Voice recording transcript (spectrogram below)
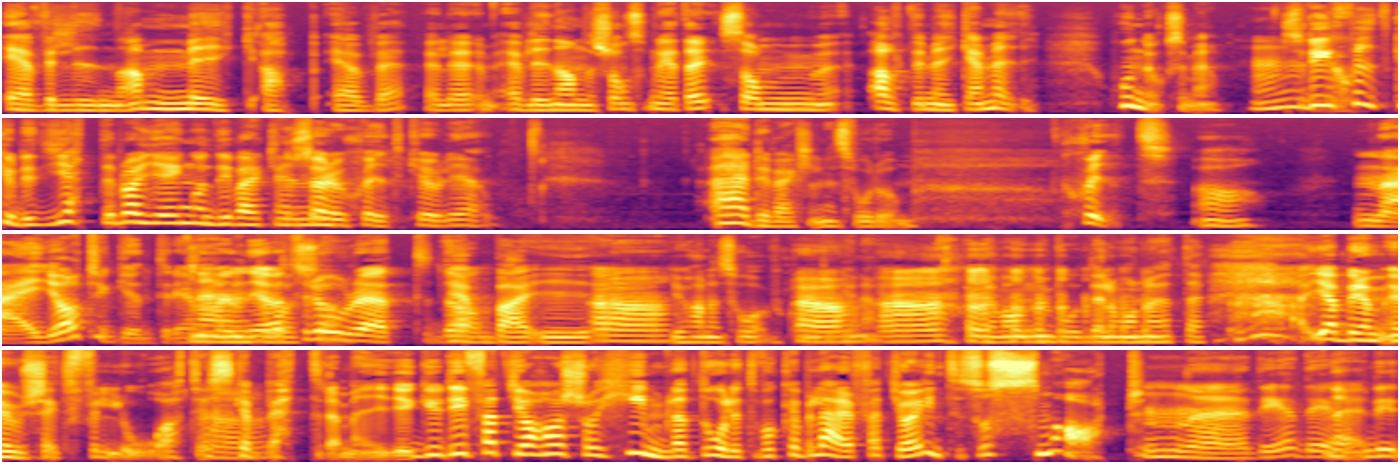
Evelina, Makeup Eve, eller Evelina Andersson som heter, som alltid makear mig. Hon är också med. Så det är skitkul. Det är ett jättebra gäng och det är verkligen... Så är det skitkul igen. Är det verkligen en svordom? Skit. Ja. Nej, jag tycker inte det. Nej, men då jag så. tror att de... Ebba i Ja. Johanneshov kommer nu. ja. Eller var hon nu bodde eller vad hon hette. Jag ber om ursäkt, förlåt. Jag ska bättra mig. Gud, det är för att jag har så himla dåligt vokabulär. För att jag är inte så smart. Nej, det är det. Nej, det är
